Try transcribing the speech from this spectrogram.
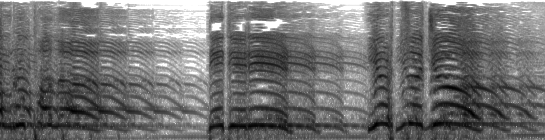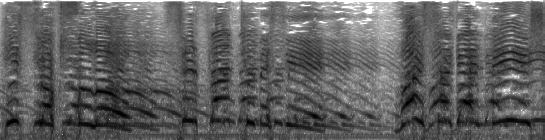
Avrupalı. Dedirir yırtıcı his yoksulu sırtlan kümesi. Varsa gelmiş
